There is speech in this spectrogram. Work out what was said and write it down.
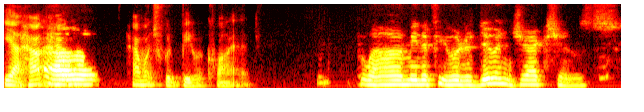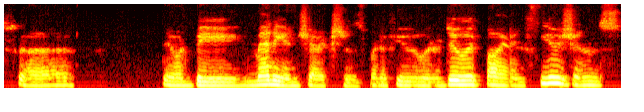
Yeah. How how Uh, how much would be required? Well, I mean, if you were to do injections, uh, there would be many injections. But if you were to do it by infusions,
